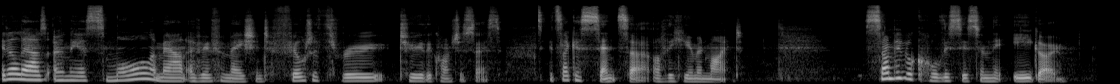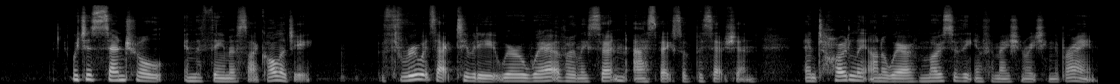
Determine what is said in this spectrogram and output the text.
It allows only a small amount of information to filter through to the consciousness. It's like a censor of the human mind. Some people call this system the ego, which is central in the theme of psychology. Through its activity, we're aware of only certain aspects of perception and totally unaware of most of the information reaching the brain.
